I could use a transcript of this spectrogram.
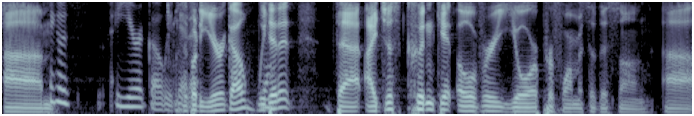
I think it was a year ago we was did it about a year ago we Yeah. did it that i just couldn't get over your performance of this song uh,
